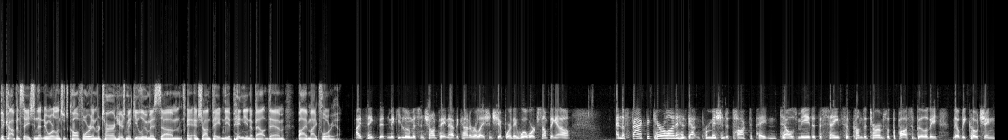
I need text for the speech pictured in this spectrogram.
the compensation that New Orleans would call for in return. Here's Mickey Loomis um, and, and Sean Payton, the opinion about them by Mike Florio. I think that Mickey Loomis and Sean Payton have the kind of relationship where they will work something out. And the fact that Carolina has gotten permission to talk to Payton tells me that the Saints have come to terms with the possibility they'll be coaching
